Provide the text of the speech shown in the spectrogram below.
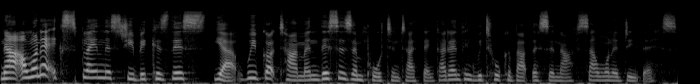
Now, I want to explain this to you because this, yeah, we've got time, and this is important, I think. I don't think we talk about this enough, so I want to do this.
